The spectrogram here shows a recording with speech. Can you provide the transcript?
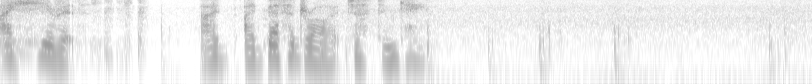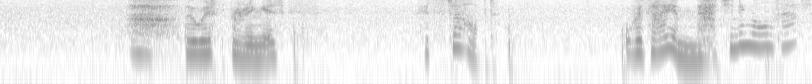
I hear it. I'd, I'd better draw it just in case. the whispering, it. it stopped. Was I imagining all that?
